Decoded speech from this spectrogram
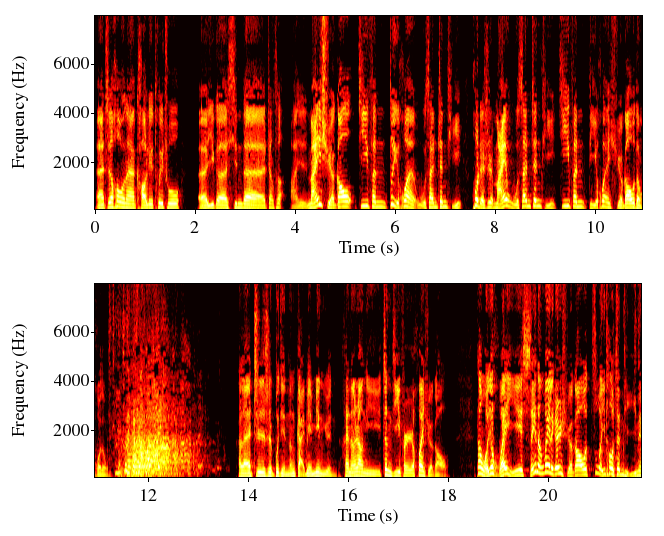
呃，之后呢，考虑推出呃一个新的政策啊，买雪糕积分兑换五三真题，或者是买五三真题积分抵换雪糕等活动。看来知识不仅能改变命运，还能让你挣积分换雪糕。但我就怀疑，谁能为了根雪糕做一套真题呢？”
